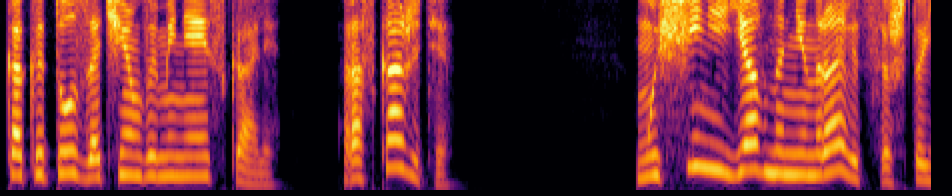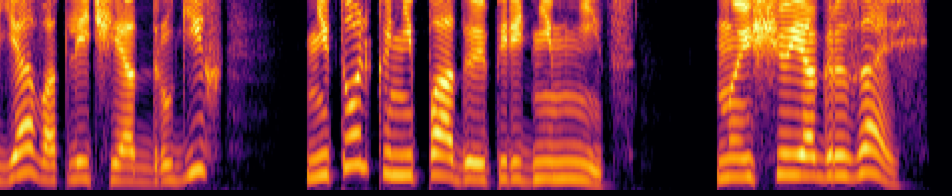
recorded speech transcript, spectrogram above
Как и то, зачем вы меня искали. Расскажете? Мужчине явно не нравится, что я, в отличие от других, не только не падаю перед ним ниц, но еще и огрызаюсь.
